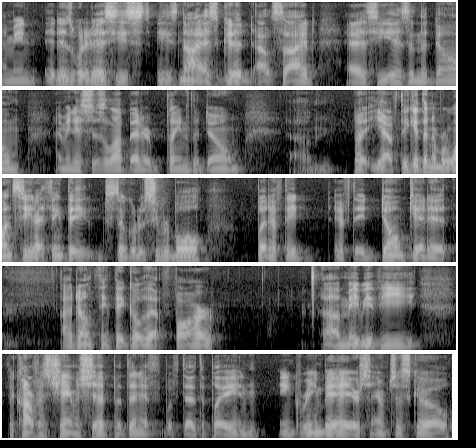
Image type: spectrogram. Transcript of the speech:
I mean, it is what it is. He's he's not as good outside as he is in the dome. I mean, it's just a lot better playing in the dome. Um, but yeah, if they get the number one seed, I think they still go to Super Bowl. But if they if they don't get it, I don't think they go that far. Uh, maybe the the conference championship, but then if if they have to play in in Green Bay or San Francisco,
